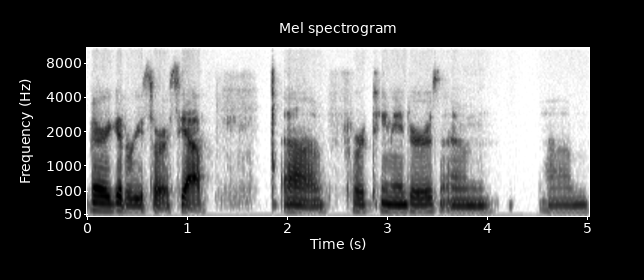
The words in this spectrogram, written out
Very good resource, yeah, uh, for teenagers and um,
